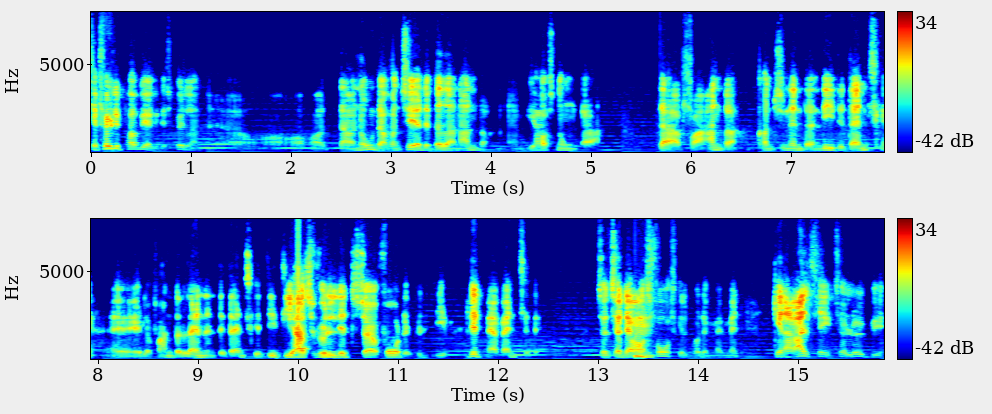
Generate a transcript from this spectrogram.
selvfølgelig påvirker det spillerne, og, og, der er nogen, der håndterer det bedre end andre. Uh, vi har også nogen, der, der er fra andre kontinenter end lige det danske, øh, eller fra andre lande end det danske, de, de har selvfølgelig lidt større fordel, fordi de er lidt mere vant til det. Så, så der er mm. også forskel på det, men, men generelt set så løb vi,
